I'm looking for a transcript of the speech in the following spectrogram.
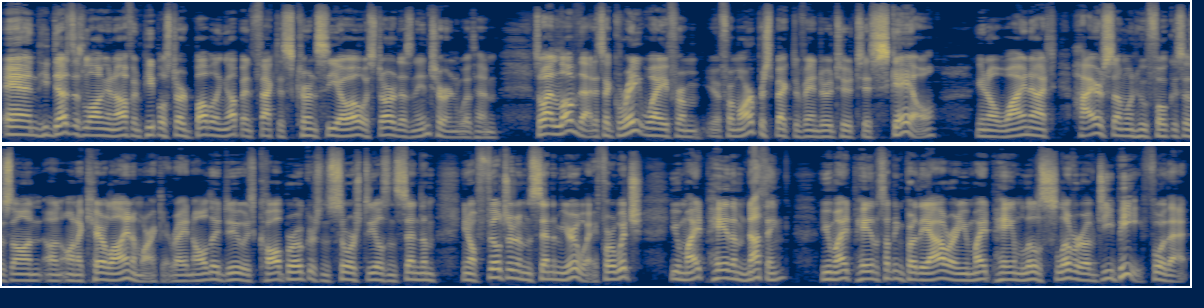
and he does this long enough, and people start bubbling up. In fact, his current COO has started as an intern with him, so I love that. It's a great way from from our perspective, Andrew, to to scale. You know, why not hire someone who focuses on, on on a Carolina market, right? And all they do is call brokers and source deals and send them, you know, filter them and send them your way, for which you might pay them nothing you might pay them something per the hour you might pay them a little sliver of GP for that,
